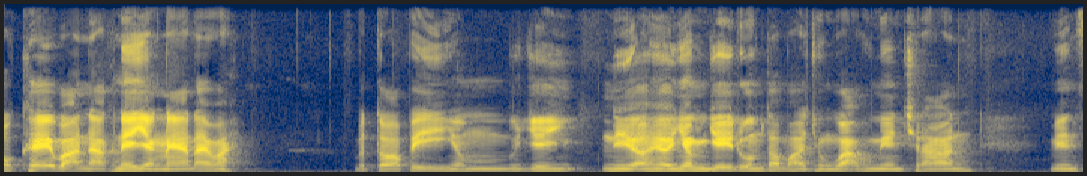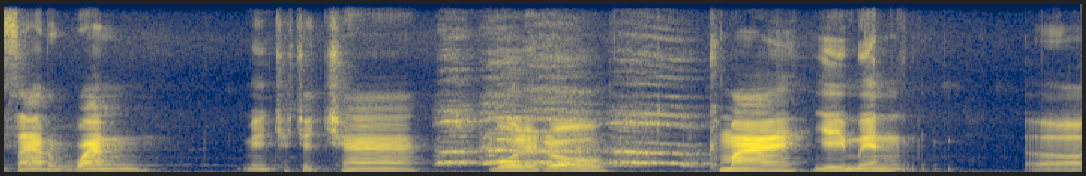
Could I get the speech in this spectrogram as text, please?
អូខេបាទអ្នកគ្នាយ៉ាងណាដែរបាទបន្ទាប់ពីខ្ញុំនិយាយនេះខ្ញុំនិយាយរួមទៅបាទចង្វាក់វាមានច្រើន មានសារវ័នមានឆឆឆាបូឡេរ៉ូខ្មែរនិយាយមានអឺ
